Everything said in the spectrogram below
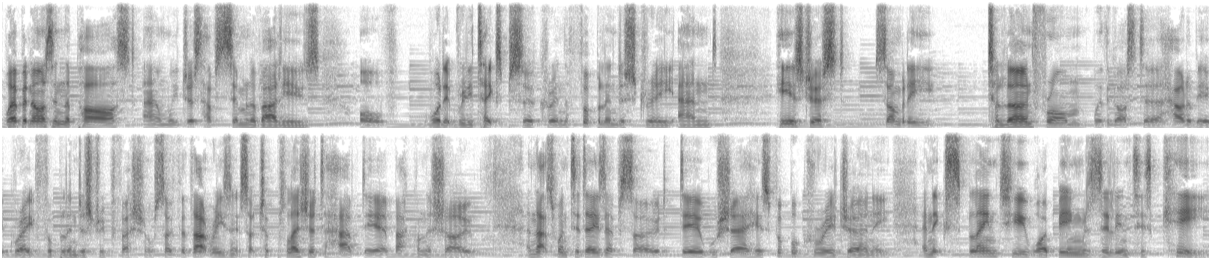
webinars in the past, and we just have similar values of what it really takes to succeed in the football industry. And he is just somebody to learn from with regards to how to be a great football industry professional. So, for that reason, it's such a pleasure to have Diaa back on the show. And that's when today's episode, Diaa will share his football career journey and explain to you why being resilient is key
